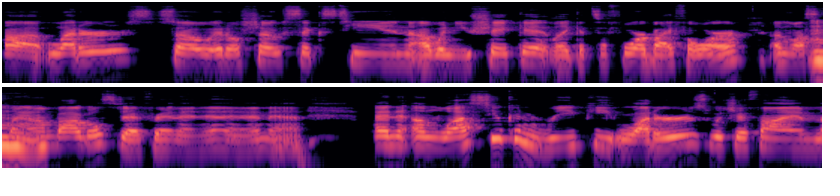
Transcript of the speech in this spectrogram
uh, letters, so it'll show 16 uh, when you shake it, like it's a 4 by 4 unless mm-hmm. Boggle's different. And unless you can repeat letters, which if I'm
